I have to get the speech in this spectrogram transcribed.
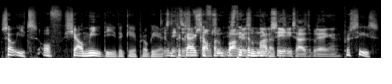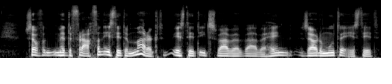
Zoiets. Of Xiaomi die het een keer probeert. Het is om niet te kijken Samsung van, is dit is een om nieuwe markt? series uit te brengen. Precies. Zo van, met de vraag van, is dit een markt? Is dit iets waar we, waar we heen zouden moeten? Is dit,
